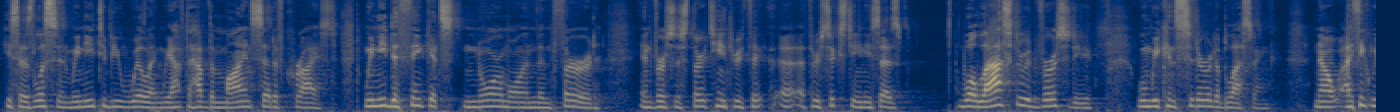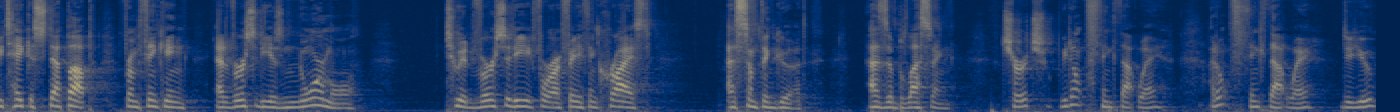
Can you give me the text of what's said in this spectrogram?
He says, listen, we need to be willing. We have to have the mindset of Christ. We need to think it's normal. And then, third, in verses 13 through, th- uh, through 16, he says, we'll last through adversity when we consider it a blessing. Now, I think we take a step up from thinking adversity is normal to adversity for our faith in Christ as something good, as a blessing. Church, we don't think that way. I don't think that way, do you?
